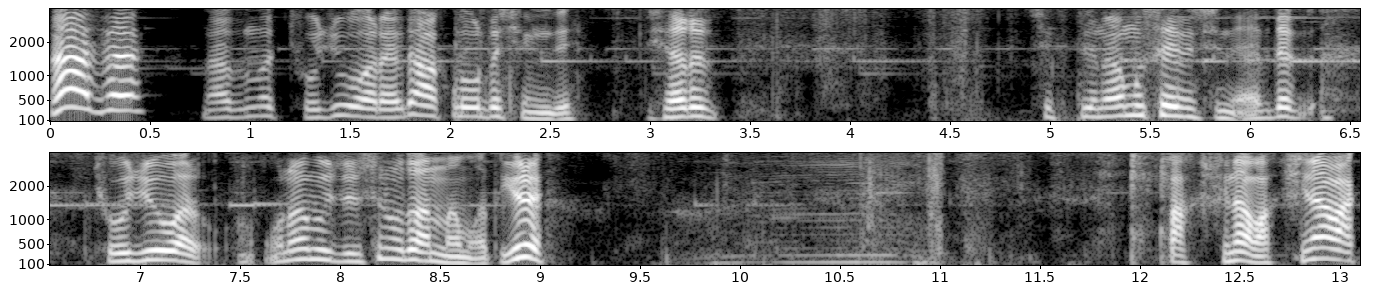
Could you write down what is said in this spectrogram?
Nazlı. Nazlı'nın da çocuğu var evde aklı orada şimdi. Dışarı çıktığına mı sevinsin? Evde çocuğu var. Ona mı üzülsün o da anlamadı. Yürü. Bak şuna bak şuna bak.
